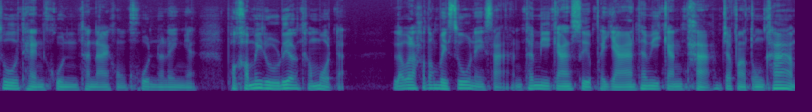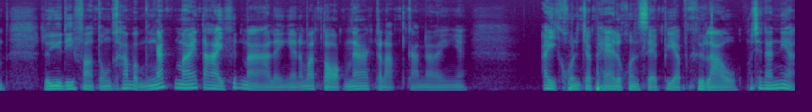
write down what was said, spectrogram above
สู้แทนคุณทนายของคุณอะไรเงี้ยพราะเขาไม่รู้เรื่องทั้งหมดอะ แล้วเวลาเขาต้องไปสู้ในศาลถ้ามีการสืบพยาน ถ้ามีการถามจากฝั่งตรงข้าม หรืออยู่ดีฝั่งตรงข้ามแบบงัดไม้ตายขึ้นมาอะไรเงี้ยแล้วมาตอกหน้ากลับกันอะไรเงี้ยไอคนจะแพ้หรือคนเสียเปรียบคือเรา เพราะฉะนั้นเนี่ย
